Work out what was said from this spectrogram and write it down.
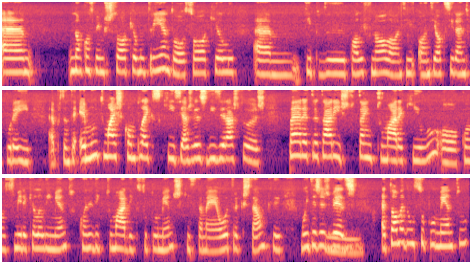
um, não consumimos só aquele nutriente ou só aquele um, tipo de polifenol ou, anti, ou antioxidante por aí. Uh, portanto, é muito mais complexo que isso. E às vezes dizer às pessoas para tratar isto tem de tomar aquilo ou consumir aquele alimento. Quando eu digo tomar, digo suplementos, que isso também é outra questão, que muitas das vezes uhum. a toma de um suplemento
